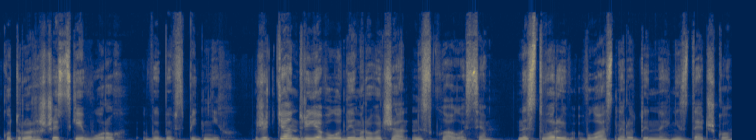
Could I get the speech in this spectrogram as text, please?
котру рашистський ворог вибив з-під ніг. Життя Андрія Володимировича не склалося. Не створив власне родинне гніздечко,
